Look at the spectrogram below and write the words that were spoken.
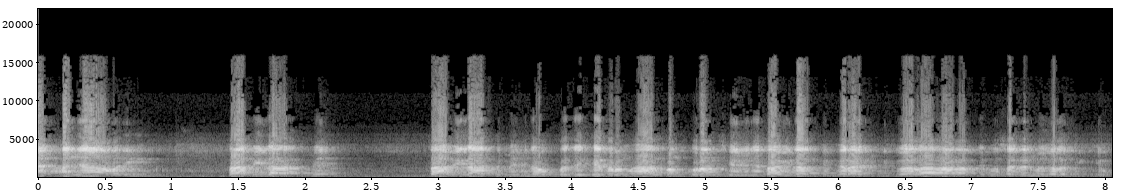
۽ اڃا وري تابيلات ۾ تابيلات ۾ هن وقت جيڪي عالمن قر شريف جي تابيلات کي ڦيرائي ڪيو الله آرام جي مسئلن ۾ غلطي ڪيون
